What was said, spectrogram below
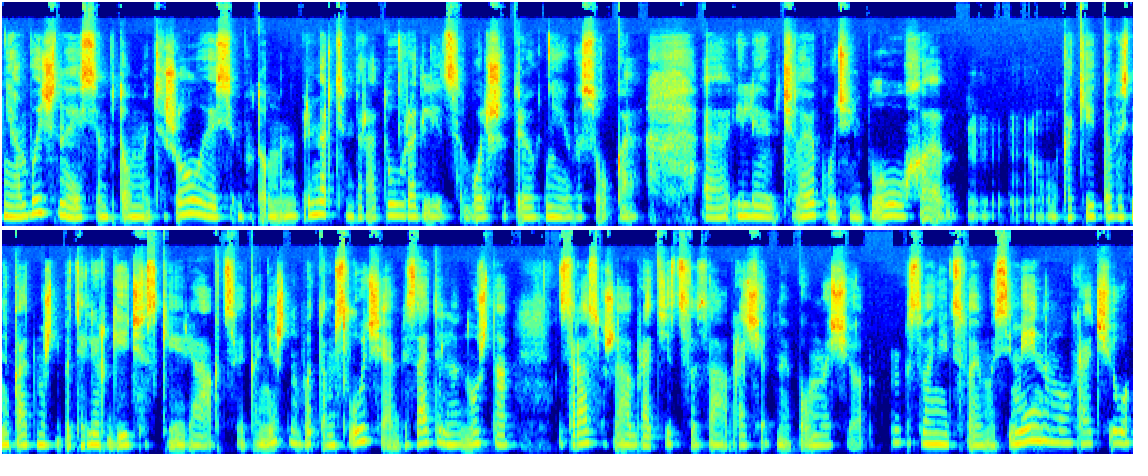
необычные симптомы, тяжелые симптомы, например, температура длится больше трех дней высокая, э, или человеку очень плохо, какие-то возникают, может быть, аллергические реакции, конечно, в этом случае обязательно нужно сразу же обратиться за врачебной помощью позвонить своему семейному врачу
